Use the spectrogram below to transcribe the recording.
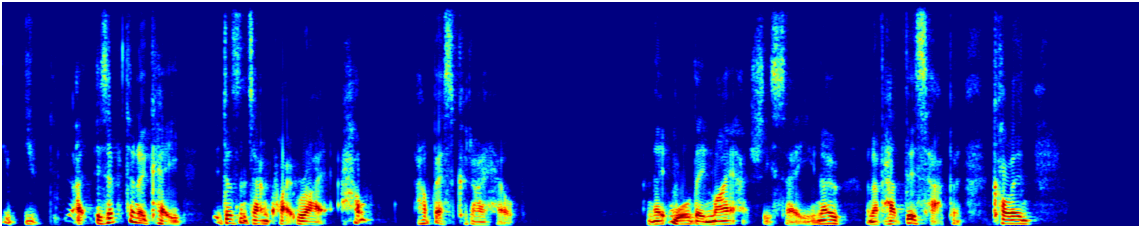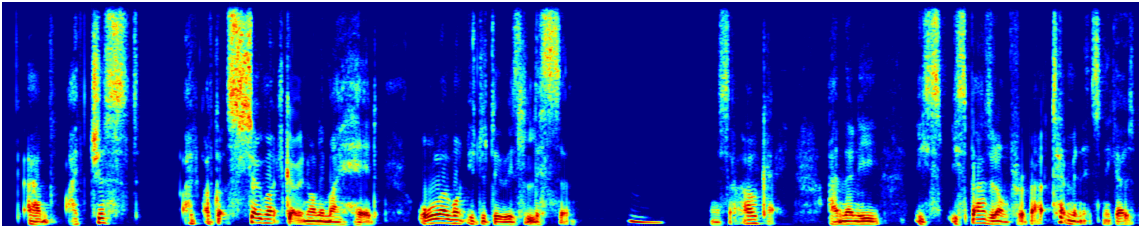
you, you, uh, is everything okay? It doesn't sound quite right. How how best could I help?" And they, or they might actually say, "You know," and I've had this happen, Colin. Um, I've just I've, I've, got so much going on in my head. All I want you to do is listen. Mm. And I said, "Okay." And then he he, he spouted on for about ten minutes, and he goes,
